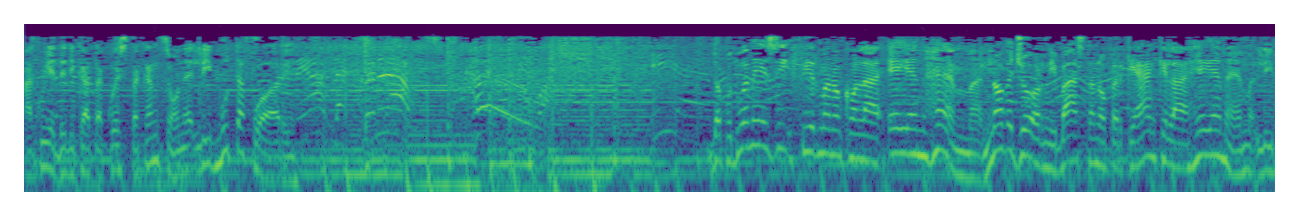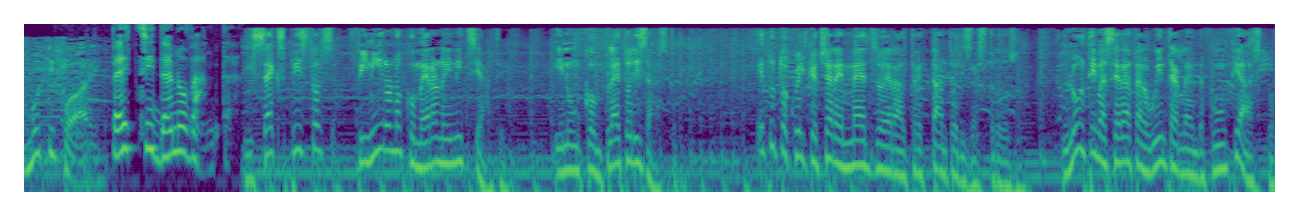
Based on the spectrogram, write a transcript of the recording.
a cui è dedicata questa canzone, li butta fuori. Dopo due mesi firmano con la AM. Nove giorni bastano perché anche la AM li butti fuori. Pezzi da 90. I Sex Pistols finirono come erano iniziati, in un completo disastro. E tutto quel che c'era in mezzo era altrettanto disastroso. L'ultima serata al Winterland fu un fiasco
